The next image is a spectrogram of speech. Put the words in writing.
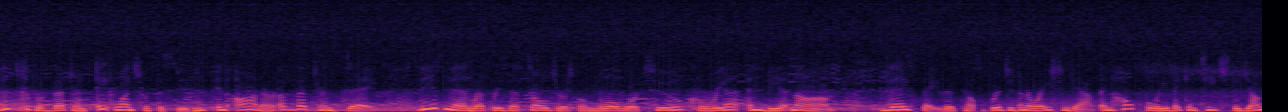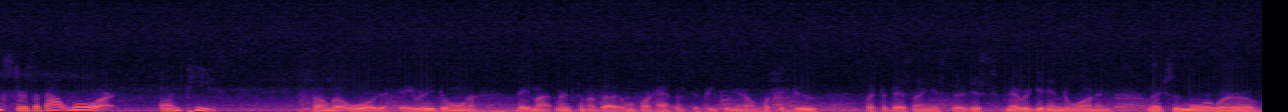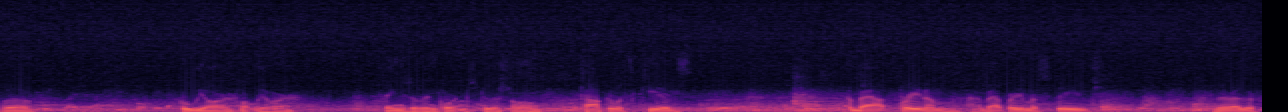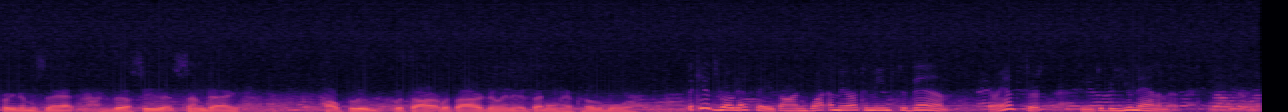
This group of veterans ate lunch with the students in honor of Veterans Day. These men represent soldiers from World War II, Korea, and Vietnam. They say this helps bridge a generation gap, and hopefully they can teach the youngsters about war and peace talking about war that they really don't want to, they might learn something about it and what happens to people, you know, what to do. But the best thing is to just never get into one and makes them more aware of uh, who we are, what we are, things of importance to us all. Talking with the kids about freedom, about freedom of speech. There are other freedoms that they'll see that someday, hopefully with our with our doing it, they won't have to go to war. The kids wrote essays on what America means to them. Their answers seem to be unanimous.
